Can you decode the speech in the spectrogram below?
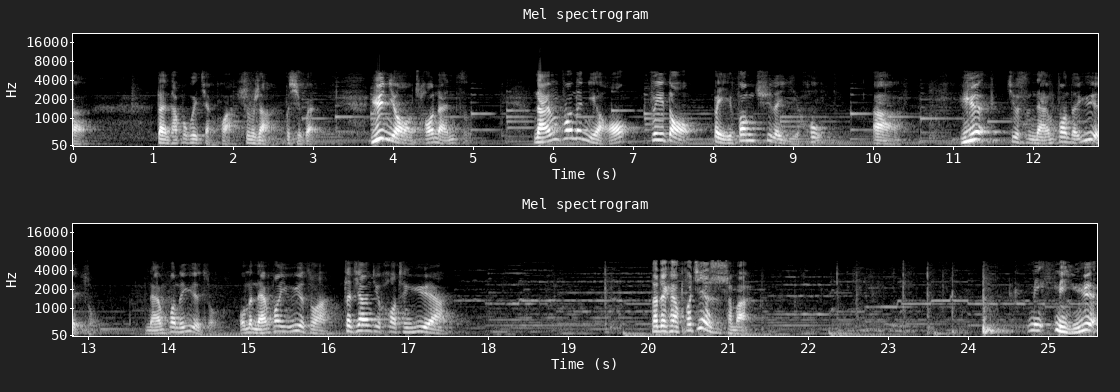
啊，但它不会讲话，是不是啊？不习惯。鱼鸟巢南子，南方的鸟飞到北方去了以后啊。月就是南方的月种，南方的月种，我们南方有月种啊，浙江就号称月啊。大家看福建是什么？闽闽粤。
